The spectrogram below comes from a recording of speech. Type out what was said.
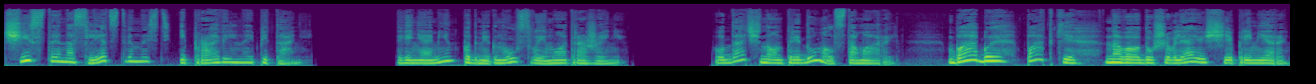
Чистая наследственность и правильное питание. Вениамин подмигнул своему отражению. Удачно он придумал с Тамарой. Бабы — падки на воодушевляющие примеры.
